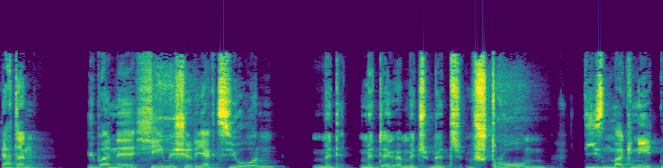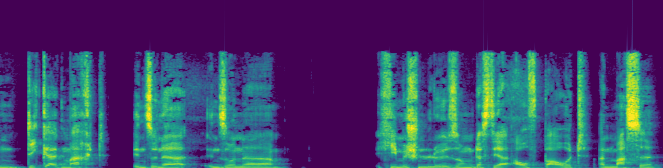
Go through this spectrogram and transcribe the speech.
Der hat dann über eine chemische Reaktion mit, mit, äh, mit, mit Strom diesen Magneten dicker gemacht in so einer, in so einer chemischen Lösung, dass der aufbaut an Masse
